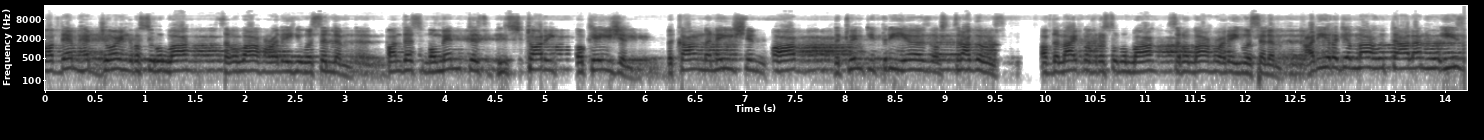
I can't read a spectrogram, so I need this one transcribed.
of them had joined Rasulullah sallallahu alaihi wasallam on this momentous historic occasion, the culmination of the 23 years of struggles of the life of Rasulullah sallallahu alayhi wasallam. Ali radiallahu ta'ala who is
